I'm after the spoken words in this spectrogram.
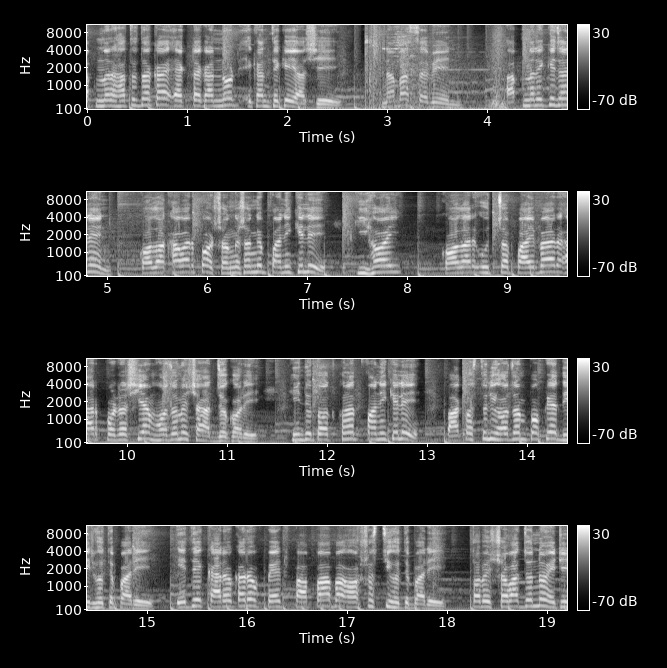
আপনার হাতে থাকা এক টাকার নোট এখান থেকেই আসে। Number seven. আপনারা কি জানেন কলা খাওয়ার পর সঙ্গে সঙ্গে পানি খেলে কি হয়? কলার উচ্চ ফাইবার আর পটাশিয়াম হজমে সাহায্য করে, কিন্তু তৎক্ষণাৎ পানি খেলে পাকস্থলী হজম প্রক্রিয়া দৃঢ় হতে পারে। এতে কারও কারও পেট পাপা বা অস্বস্তি হতে পারে, তবে সবার জন্য এটি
